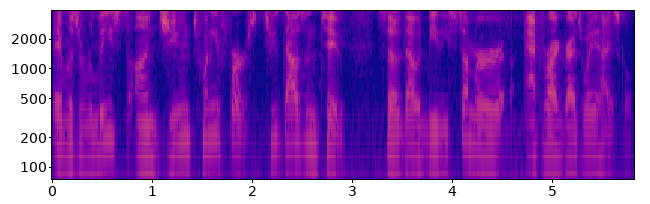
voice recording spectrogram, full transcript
It was released on June 21st, 2002. So that would be the summer after I graduated high school.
